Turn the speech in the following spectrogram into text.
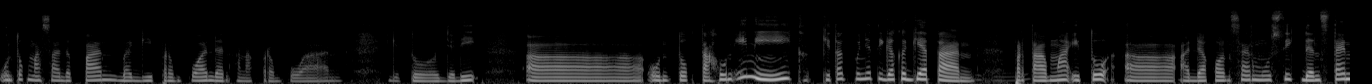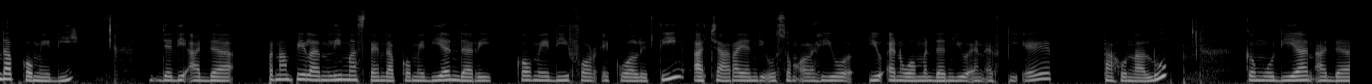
untuk masa depan bagi perempuan dan anak perempuan, gitu. Jadi uh, untuk tahun ini kita punya tiga kegiatan. Pertama itu uh, ada konser musik dan stand up komedi. Jadi ada penampilan lima stand up komedian dari Comedy for Equality, acara yang diusung oleh UN Women dan UNFPA tahun lalu. Kemudian ada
